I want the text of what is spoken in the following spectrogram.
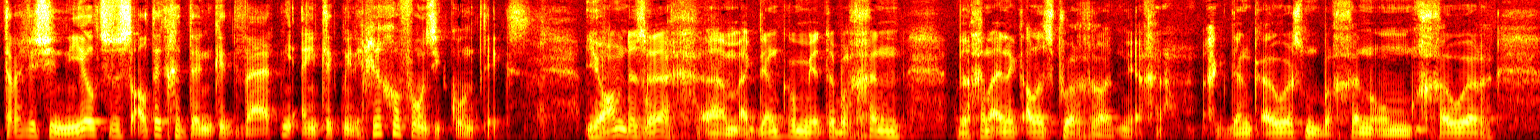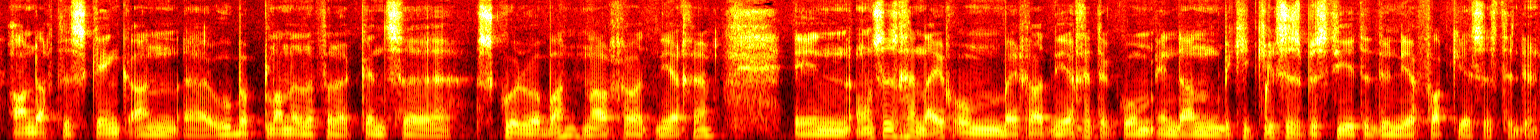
tradisioneel soos ons altyd gedink het werk nie eintlik met die gee gou vir ons die konteks. Johan dis reg. Um, ek dink om mee te begin begin eintlik alles voor graad 9. Ek dink ouers moet begin om gouer aandag te skenk aan uh, hoe beplan hulle vir 'n kind se skoolloopbaan na graad 9. En ons is geneig om by graad 9 te kom en dan bietjie krisisbestuur te doen, nie vakkeuses te doen.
